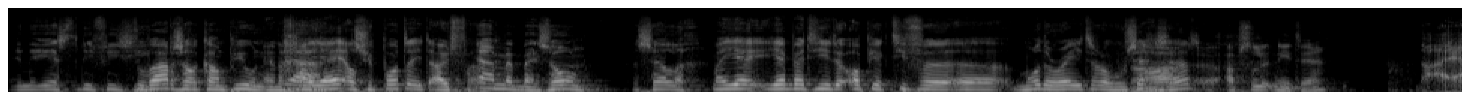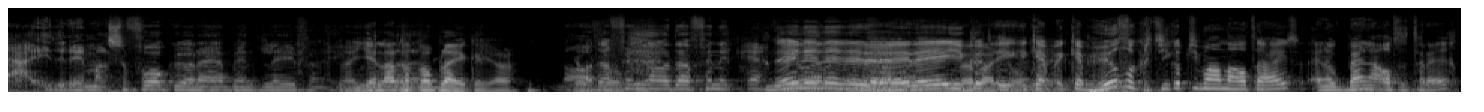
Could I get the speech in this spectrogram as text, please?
in de eerste divisie. Toen waren ze al kampioen. En dan ga jij als supporter in het uitvak. ja, met mijn zoon. Gezellig. Maar jij, jij bent hier de objectieve eh, moderator, of hoe zeggen ze Nou, dat? absoluut niet, hè? Nou ja, iedereen mag zijn voorkeuren hebben in het leven. Nou, jij bedoel, laat dat eh, wel blijken, ja. Nou, dat vind, ik, nou, dat vind ik echt Nee, heel nee, nee, nee, nee, nee. Je kunt, ik, heb, ik heb heel veel kritiek op die man altijd. En ook bijna altijd terecht.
